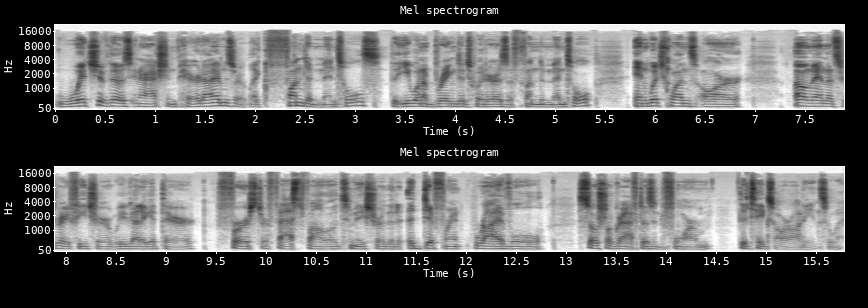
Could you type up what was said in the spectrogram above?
which of those interaction paradigms are like fundamentals that you want to bring to Twitter as a fundamental, and which ones are, oh man, that's a great feature. We've got to get there first or fast follow to make sure that a different rival social graph doesn't form that takes our audience away?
